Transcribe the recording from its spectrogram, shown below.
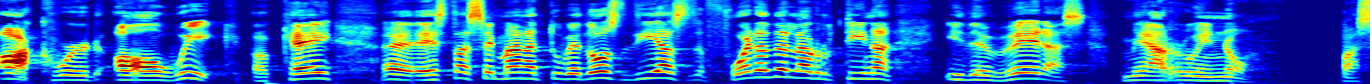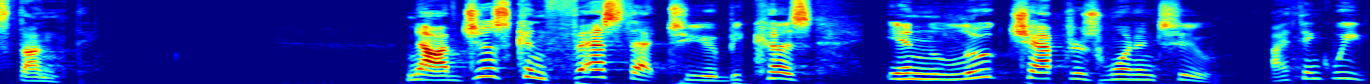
awkward all week, okay? Eh, esta semana tuve dos días fuera de la rutina y de veras me arruinó bastante. Now, I've just confessed that to you because in Luke chapters 1 and 2, I think we,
